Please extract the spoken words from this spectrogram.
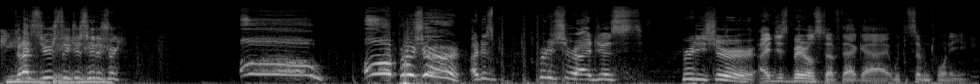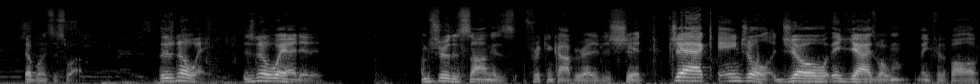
Did I seriously just hit a trick? Oh! Oh, I'm sure! I just, pretty sure I just, pretty sure I just barrel stuffed that guy with the 720 double instant swap. There's no way. There's no way I did it. I'm sure this song is freaking copyrighted as shit. Jack, Angel, Joe, thank you guys. Welcome. Thank you for the follow.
